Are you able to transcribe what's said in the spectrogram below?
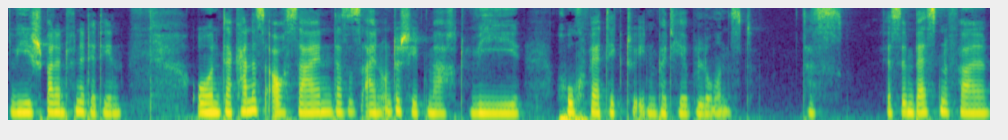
Wie spannend findet er den? Und da kann es auch sein, dass es einen Unterschied macht, wie hochwertig du ihn bei dir belohnst. Das ist im besten Fall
